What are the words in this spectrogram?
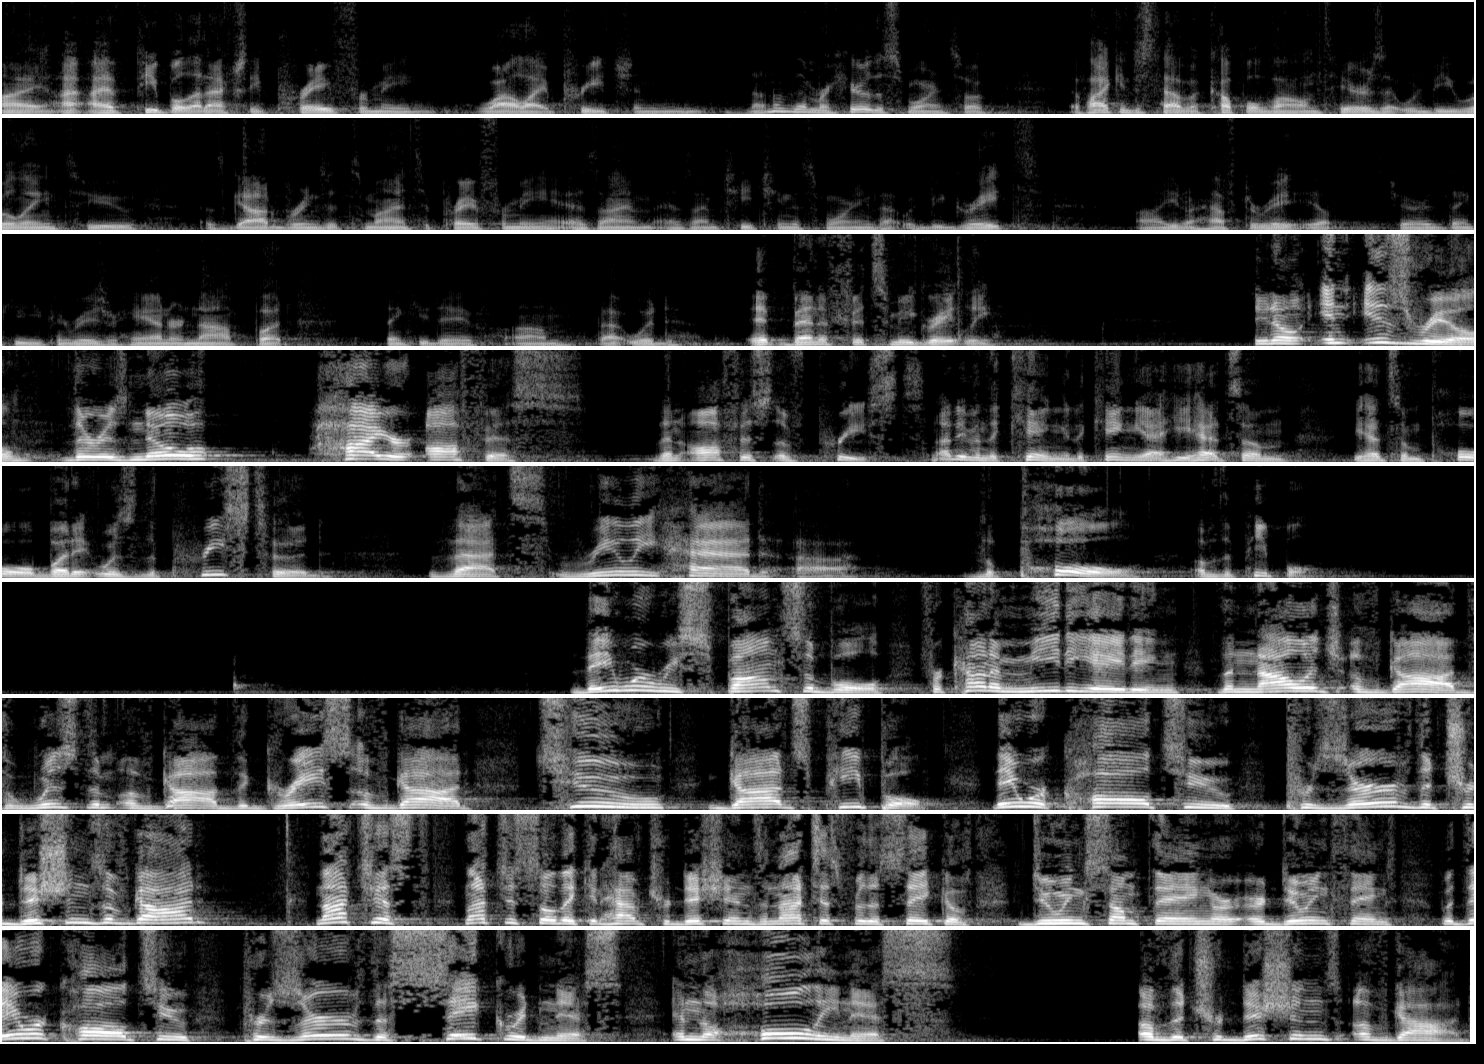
I, I have people that actually pray for me while I preach, and none of them are here this morning. So if I can just have a couple volunteers that would be willing to, as God brings it to mind, to pray for me as I'm as I'm teaching this morning, that would be great. Uh, you don't have to raise. Yep, Jared, thank you. You can raise your hand or not, but thank you, Dave. Um, that would it benefits me greatly. So You know, in Israel, there is no higher office than office of priest. Not even the king. The king, yeah, he had some he had some pull, but it was the priesthood that really had uh, the pull of the people. They were responsible for kind of mediating the knowledge of God, the wisdom of God, the grace of God to God's people. They were called to preserve the traditions of God, not just, not just so they can have traditions and not just for the sake of doing something or, or doing things, but they were called to preserve the sacredness and the holiness of the traditions of God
